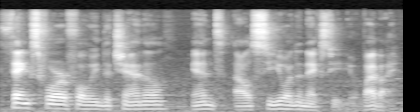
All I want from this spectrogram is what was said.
Thanks for following the channel and I'll see you on the next video. Bye bye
